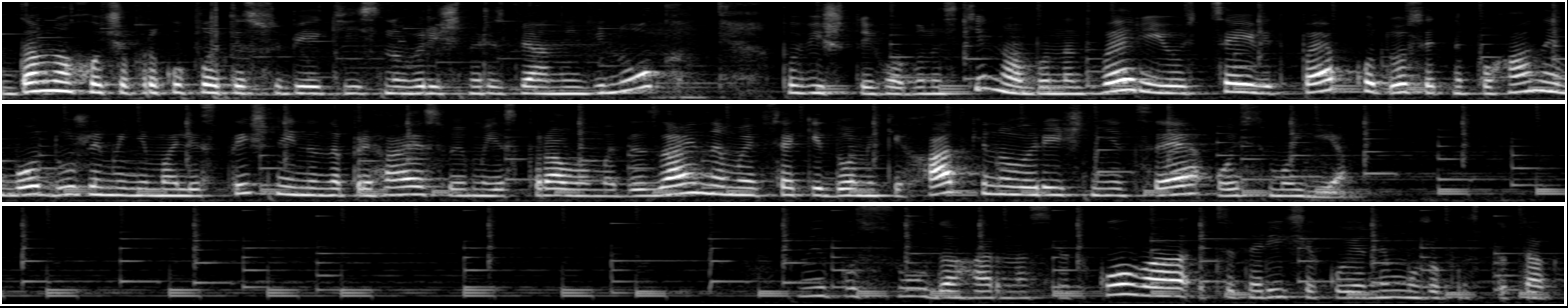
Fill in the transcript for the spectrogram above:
Давно хочу прикупити собі якийсь новорічно-різдвяний вінок, повішити його або на стіну, або на двері. І ось цей від Пепко досить непоганий, бо дуже мінімалістичний, не напрягає своїми яскравими дизайнами. Всякі доміки, хатки новорічні це ось моє. Посуда гарна святкова. Це та річ, яку я не можу просто так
